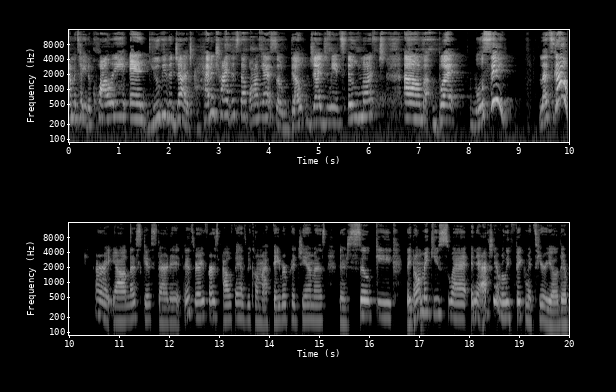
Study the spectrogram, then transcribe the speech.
I'm gonna tell you the quality, and you be the judge. I haven't tried this stuff on yet, so don't judge me too much. Um, but we'll see. Let's go. Y'all, let's get started. This very first outfit has become my favorite pajamas. They're silky, they don't make you sweat, and they're actually a really thick material. They're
